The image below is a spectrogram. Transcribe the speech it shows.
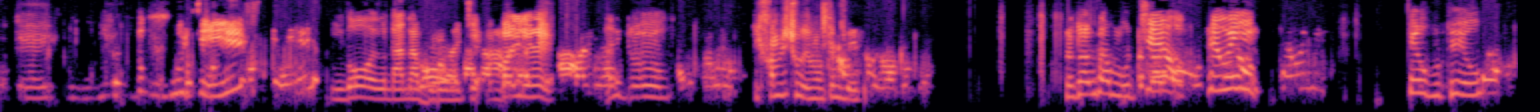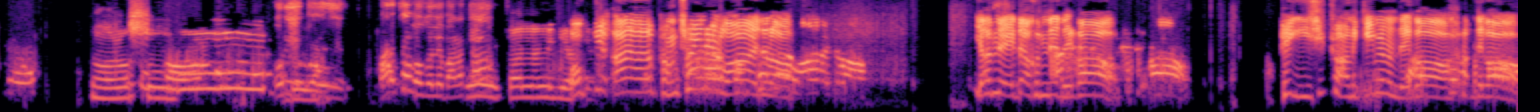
오케이. 뭐지? 이거 나나 보여야지. 아, 빨리 해. 아니 좀 30초 이면 텐데. 잠깐 못 채워. 태우이. 태우 못 태우. 알았어. 저는 이제 오케이, 아 방청이라고 와 얘들아. 야 근데 얘들아 근데 내가 120초 안에 끼면 내가 내가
